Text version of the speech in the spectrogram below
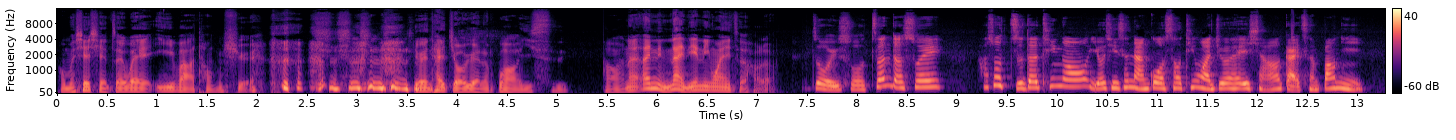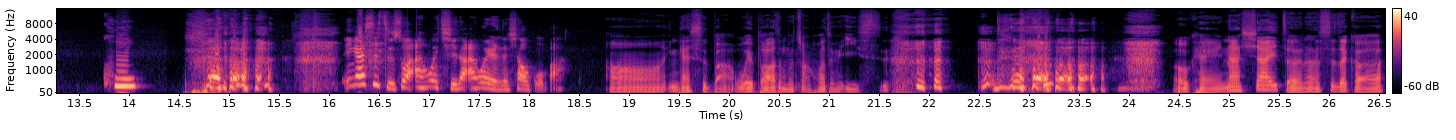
我们谢谢这位伊娃同学，有点太久远了，不好意思。好，那那你那你念另外一则好了。作为说真的衰，他说值得听哦，尤其是难过的时候，听完就会想要改成帮你哭，应该是指说安慰，起到安慰人的效果吧？哦，应该是吧，我也不知道怎么转化这个意思。OK，那下一则呢是这个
